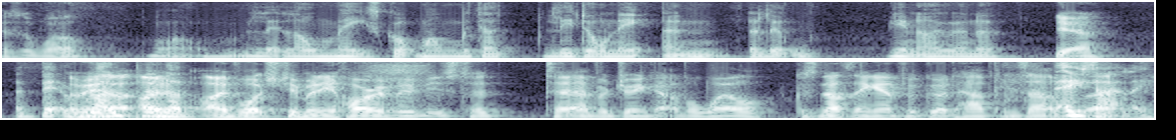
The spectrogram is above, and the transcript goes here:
as a well. Well, little old me's got one with a lid on it and a little, you know, and a, Yeah. a bit of I mean, rope I, and a. I've watched too many horror movies to, to ever drink out of a well because nothing ever good happens out of that. Exactly.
